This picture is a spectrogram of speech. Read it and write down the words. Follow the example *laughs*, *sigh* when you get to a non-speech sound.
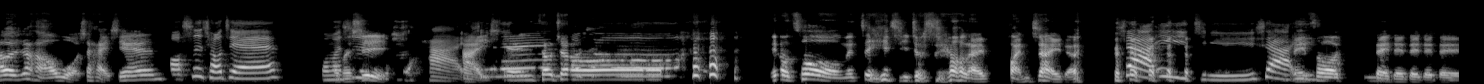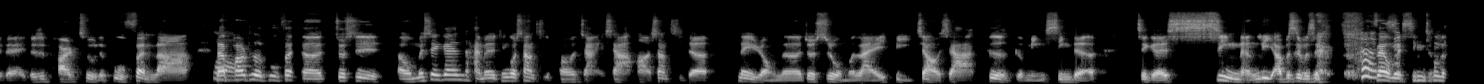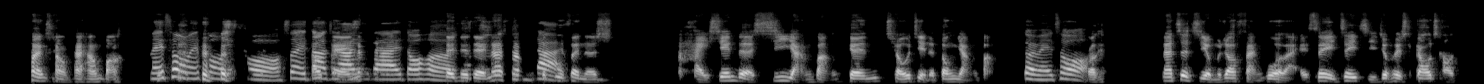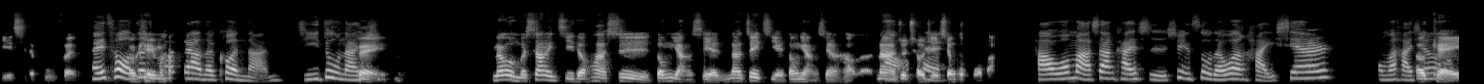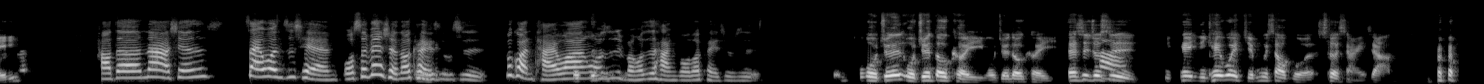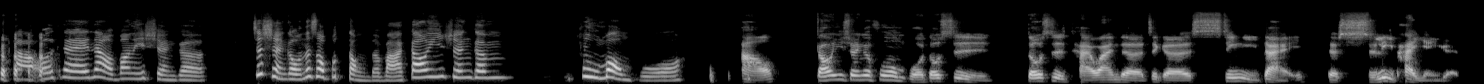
Hello，大家好，我是海鲜，我是球姐，我们是海海鲜秋秋，没有错，我们这一集就是要来还债的。下一集，*laughs* 下一集没错，对对对对对对对，就是 Part Two 的部分啦。那 Part Two 的部分呢，就是呃，我们先跟还没有听过上集的朋友讲一下哈，上集的内容呢，就是我们来比较一下各个明星的这个性能力啊，不是不是，*laughs* 在我们心中的换场排行榜。没错没错没错，所以大家应该都很对对对。那上的部分呢是海鲜的西洋榜跟球姐的东洋榜。对，没错。OK。那这集我们就要反过来，所以这一集就会是高潮迭起的部分。没错，OK 吗？非常的困难，极度难。对。那我们上一集的话是东洋先，那这集也东洋先好了，那就求姐先问我吧。好，我马上开始迅速的问海鲜儿。我们海鲜 OK。好的，那先在问之前，我随便选都可以，是不是？不管台湾或是日本或是韩国都可以，是不是？我觉得，我觉得都可以，我觉得都可以，但是就是。你可以，你可以为节目效果设想一下。好，*laughs* OK，那我帮你选个，就选个我那时候不懂的吧。高音轩跟傅孟博。好，高音轩跟傅孟博都是都是台湾的这个新一代的实力派演员。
